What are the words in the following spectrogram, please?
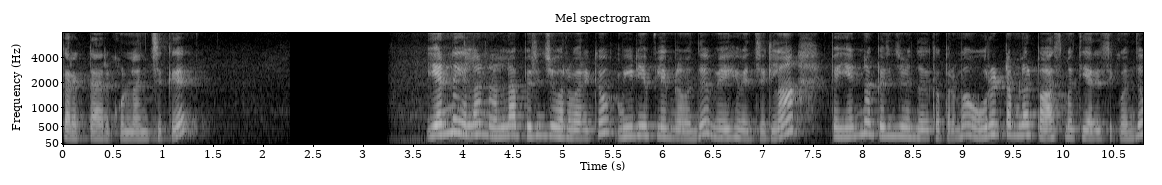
கரெக்டாக இருக்கும் லஞ்சுக்கு. எண்ணெயெல்லாம் நல்லா பிரிஞ்சு வர வரைக்கும் மீடியம் ஃப்ளேமில் வந்து வேக வச்சுக்கலாம். இப்போ எண்ணெய் பிரிஞ்சு வந்ததுக்கப்புறமா ஒரு டம்ளர் பாஸ்மதி அரிசிக்கு வந்து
